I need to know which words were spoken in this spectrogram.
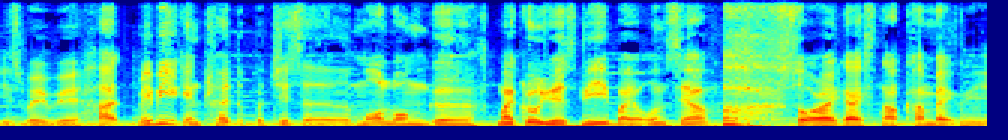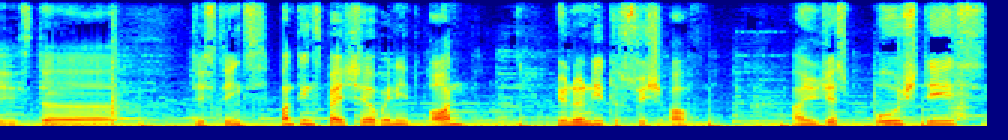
It's very very hard. Maybe you can try to purchase a more longer micro usb by your own self. So alright guys now come back with the these things. One thing special when it on you don't need to switch off. Uh, you just push this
